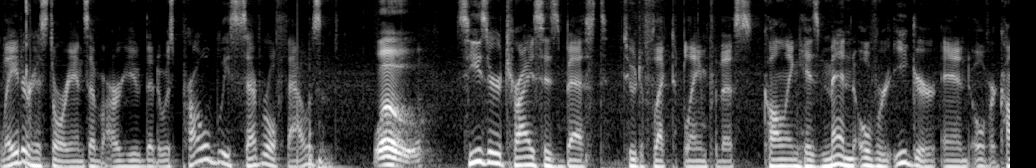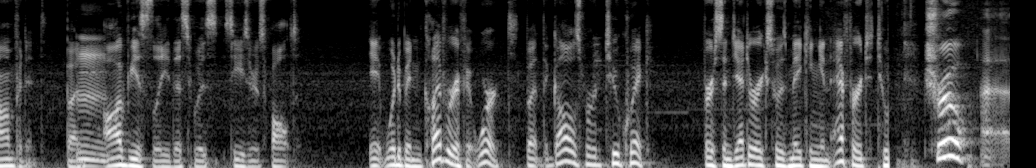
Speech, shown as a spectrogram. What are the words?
later historians have argued that it was probably several thousand. Whoa. Caesar tries his best to deflect blame for this, calling his men overeager and overconfident, but obviously this was Caesar's fault. It would have been clever if it worked, but the Gauls were too quick. Vercingetorix was making an effort to True. Uh,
